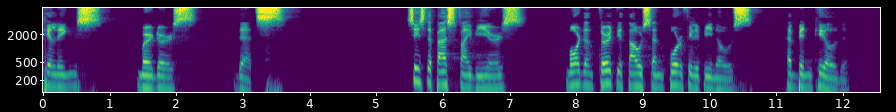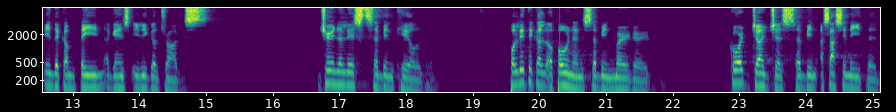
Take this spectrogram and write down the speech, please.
killings, murders, deaths. Since the past five years, more than 30,000 poor Filipinos have been killed in the campaign against illegal drugs. Journalists have been killed. Political opponents have been murdered. Court judges have been assassinated.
